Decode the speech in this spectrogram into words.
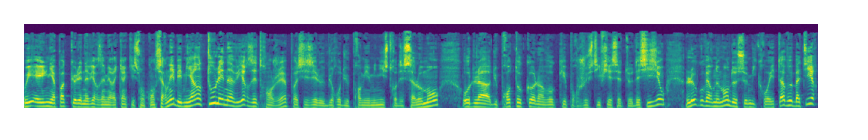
Oui, et il n'y a pas que les navires américains qui sont concernés, mais bien tous les navires étrangers, a précisé le bureau du Premier ministre des Salomon. Au-delà du protocole invoqué pour justifier cette décision, le gouvernement de ce micro-État veut bâtir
